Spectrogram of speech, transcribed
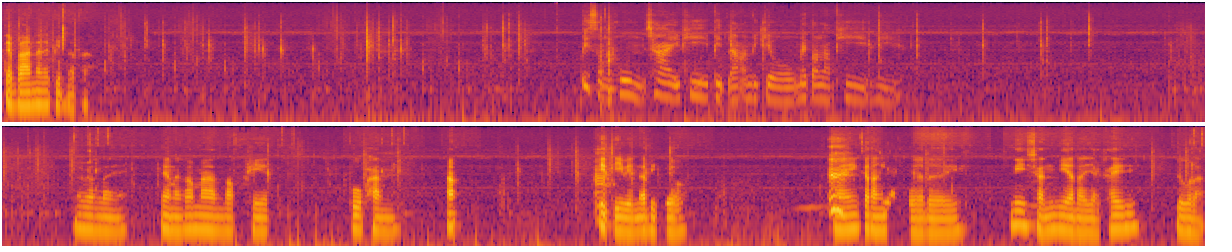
แต่บ้านน่าจะปิดแล้วปะ ปิดสองทุ่มใช่พี่ปิดแล้วอัมบิเกลไม่ต้อนรับพี่พี่ไม่เป็นไร อย่างนั้นก็มารับเพจปูพันธุ์อะติดอีเวนต์อาบิเกลไงกำลังอยากเจอเลย นี่ฉันมีอะไรอยากให้ดูล่ะ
